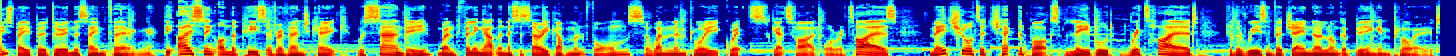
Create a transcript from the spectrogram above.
newspaper doing the same thing. The icing on the piece of revenge cake was Sandy, when filling out the necessary government forms, so when an employee quits, gets fired, or retires, made sure to check the box labeled retired for the reason for Jane no longer being employed.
